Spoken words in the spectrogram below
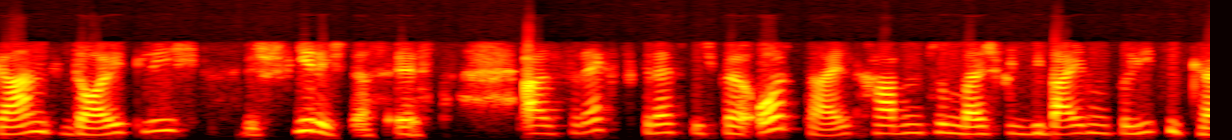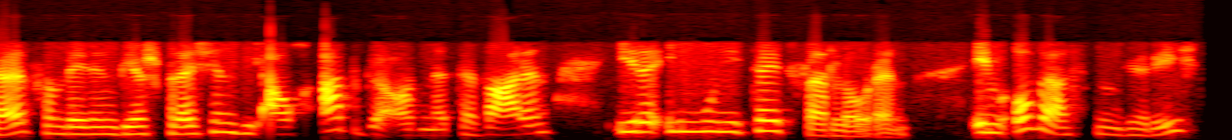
ganz deutlich, wie schwierig das ist. Als rechtskräftig verurteilt haben zum Beispiel die beiden Politiker, von denen wir sprechen, die auch Abgeordnete waren, ihre Immunität verloren. Im obersten Gericht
